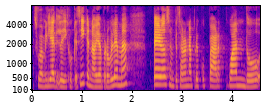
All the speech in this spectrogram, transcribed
Su familia le dijo que sí, que no había problema, pero se empezaron a preocupar cuando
